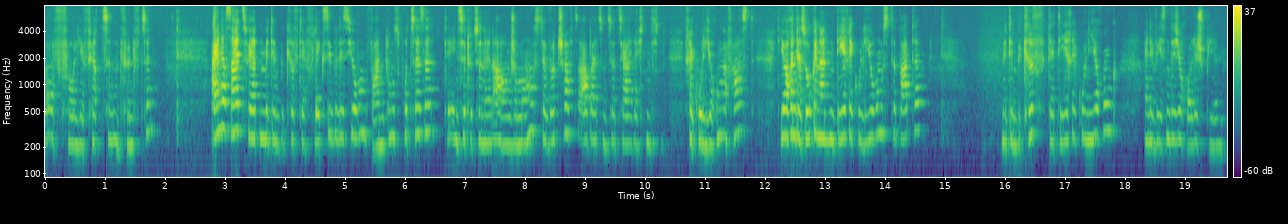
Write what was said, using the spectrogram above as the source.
auf Folie 14 und 15. Einerseits werden mit dem Begriff der Flexibilisierung Wandlungsprozesse der institutionellen Arrangements der Wirtschafts-, Arbeits- und sozialrechtlichen Regulierung erfasst, die auch in der sogenannten Deregulierungsdebatte mit dem Begriff der Deregulierung eine wesentliche Rolle spielen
